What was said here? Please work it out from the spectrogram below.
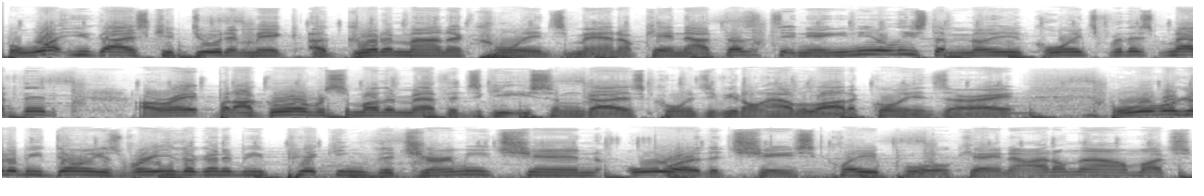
But what you guys could do to make a good amount of coins, man. Okay, now it doesn't. You, know, you need at least a million coins for this method. All right, but I'll go over some other methods to get you some guys coins if you don't have a lot of coins. All right, but what we're gonna be doing is we're either gonna be picking the Jeremy Chinn or the Chase Claypool. Okay. Now, I don't know how much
